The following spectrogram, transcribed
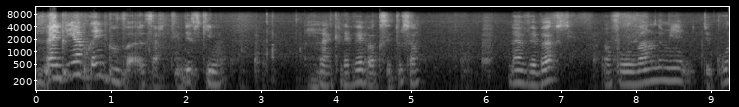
et puis après, ils peuvent sortir des skins. Avec les V-Box et tout ça. La V-Box, il faut 22 000. Du coup,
